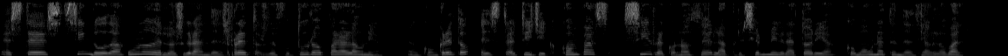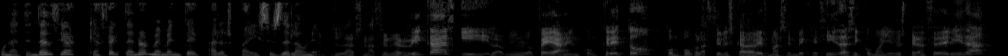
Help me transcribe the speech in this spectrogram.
Este es, sin duda, uno de los grandes retos de futuro para la Unión. En concreto, Strategic Compass sí reconoce la presión migratoria como una tendencia global, una tendencia que afecta enormemente a los países de la Unión. Las naciones ricas y la Unión Europea en concreto, con poblaciones cada vez más envejecidas y con mayor esperanza de vida,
